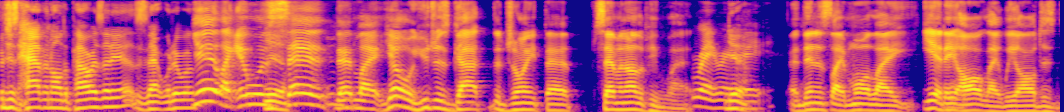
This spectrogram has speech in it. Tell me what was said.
for just having all the powers that he has. Is that what it was? Yeah, like it was Yeah. said that like, yo, you just got the joint that seven other people had. Right, right, Yeah. right. And then it's like more like, yeah, they all like we all just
